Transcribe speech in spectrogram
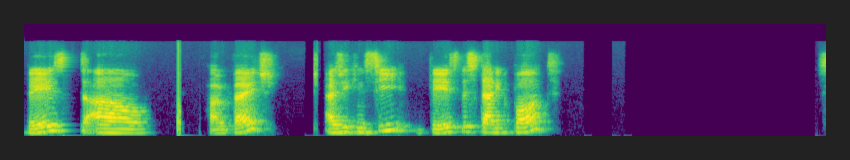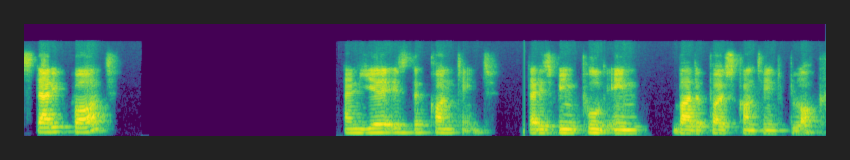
there's our homepage. As you can see, there's the static part. static part. And here is the content that is being pulled in by the post content block.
